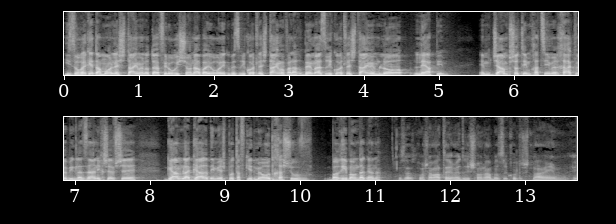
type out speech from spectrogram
היא זורקת המון לשתיים, אני לא טועה אפילו ראשונה ביורוליג בזריקות לשתיים, אבל הרבה מהזריקות לשתיים הם לא לאפים, הם ג'אמפ שוטים חצי מרחק, ובגלל זה אני חושב שגם לגארדים יש פה תפקיד מאוד חשוב בריבאונד הגנה. אז כמו שאמרת, באמת ראשונה בזריקות לשניים. אה,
